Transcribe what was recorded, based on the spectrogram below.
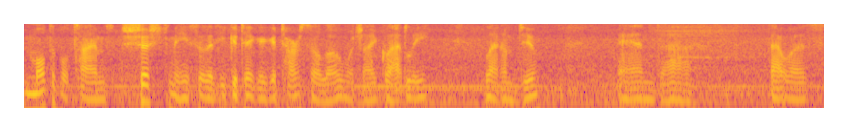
multiple times, shushed me so that he could take a guitar solo, which I gladly let him do. And uh, that was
